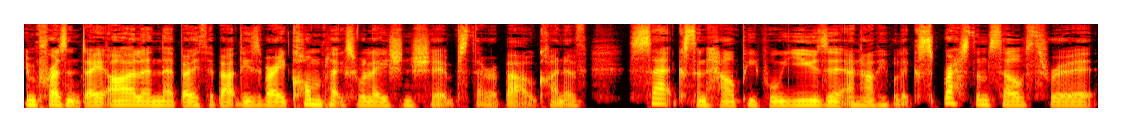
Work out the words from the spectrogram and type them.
in present day Ireland. They're both about these very complex relationships. They're about kind of sex and how people use it and how people express themselves through it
